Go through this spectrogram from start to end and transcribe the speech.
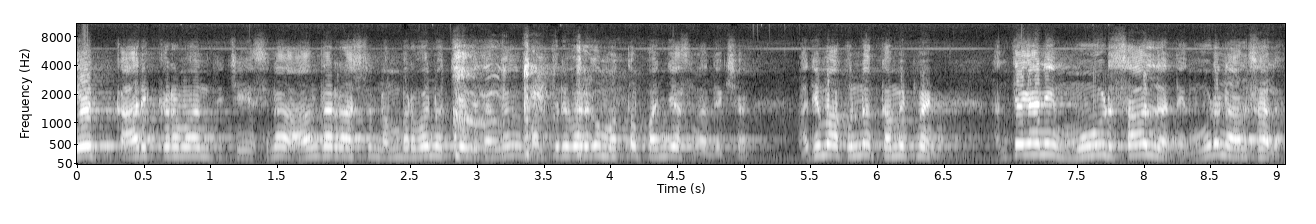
ఏ కార్యక్రమాన్ని చేసినా ఆంధ్ర రాష్ట్రం నంబర్ వన్ వచ్చే విధంగా మంత్రివర్గం మొత్తం పనిచేస్తుంది అధ్యక్ష. అది మాకున్న కమిట్మెంట్ అంతేగాని మూడు సార్లు అది మూడు నాలుగు సార్లు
